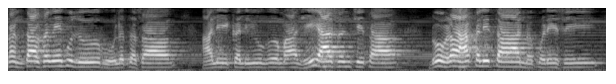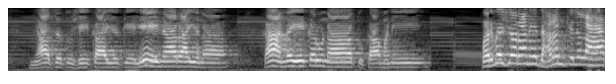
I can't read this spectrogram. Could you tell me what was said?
संतास वेगुजू बोलतसा आली कलियुग माझी आसंचिता डोळा हाकलिता न पडेसी. न्यास तुझे काय केले नारायणा का न ये करुणा तुका म्हणी. परमेश्वराने धारण केलेला हा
